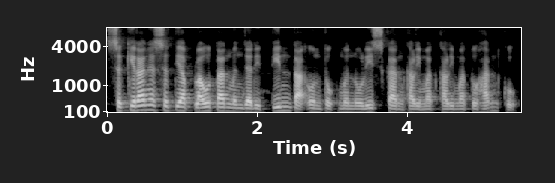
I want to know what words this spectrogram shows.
Sekiranya setiap lautan menjadi tinta untuk menuliskan kalimat-kalimat Tuhanku,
